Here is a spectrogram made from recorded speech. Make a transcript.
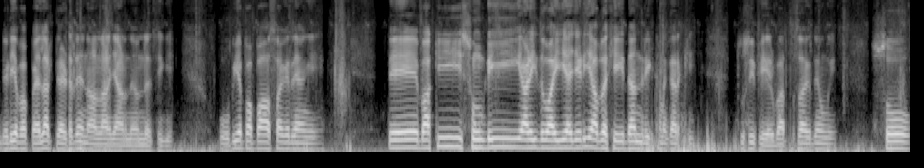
ਜਿਹੜੀ ਆਪਾਂ ਪਹਿਲਾਂ ਟੈਟ ਦੇ ਨਾਲ ਨਾਲ ਜਾਣਦੇ ਹੁੰਦੇ ਸੀਗੇ। ਉਹ ਵੀ ਆਪਾਂ ਪਾ ਸਕਦੇ ਆਂਗੇ। ਤੇ ਬਾਕੀ ਸੁੰਡੀ ਵਾਲੀ ਦਵਾਈ ਆ ਜਿਹੜੀ ਆਪਦਾ ਖੇਤ ਦਾ ਨਿਰੀਖਣ ਕਰਕੇ ਤੁਸੀਂ ਫੇਰ ਵਰਤ ਸਕਦੇ ਹੋਗੇ। ਸੋ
